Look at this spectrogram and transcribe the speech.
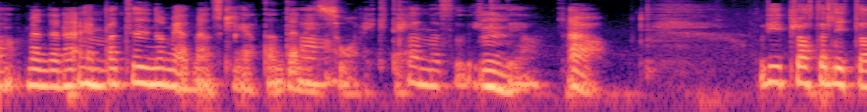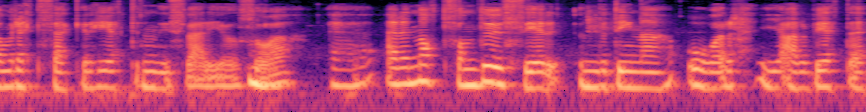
Men, men den här Mm. empatin och medmänskligheten, den är Ja. så viktig. Den är så viktig. Mm. Ja. Ja. Vi pratade lite om rättssäkerheten i Sverige och så. Eh, är det något som du ser under dina år i arbete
